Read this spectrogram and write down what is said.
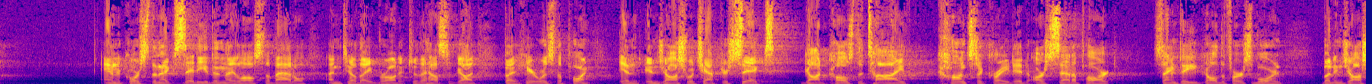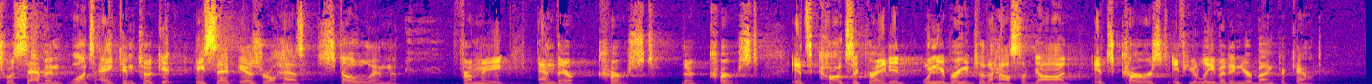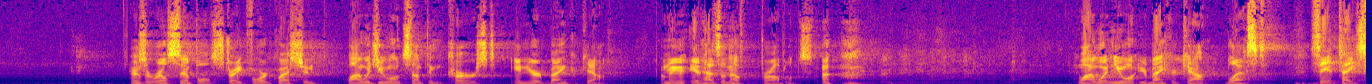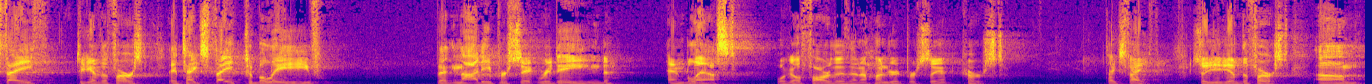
And of course, the next city, then they lost the battle until they brought it to the house of God. But here was the point. In, in Joshua chapter 6, God calls the tithe consecrated or set apart. Same thing he called the firstborn. But in Joshua 7, once Achan took it, he said, Israel has stolen from me and they're cursed. They're cursed. It's consecrated when you bring it to the house of God. It's cursed if you leave it in your bank account. Here's a real simple, straightforward question why would you want something cursed in your bank account? I mean, it has enough problems. Why wouldn't you want your bank account blessed? See, it takes faith to give the first. It takes faith to believe that 90% redeemed and blessed will go farther than 100% cursed. It takes faith. So you give the first. Um,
